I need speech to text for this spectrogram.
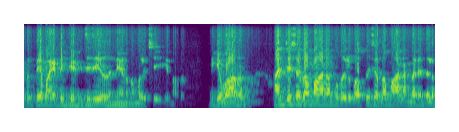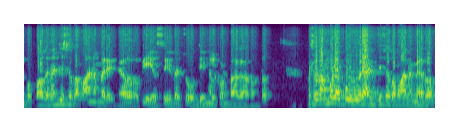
കൃത്യമായിട്ട് ജഡ്ജ് ചെയ്ത് തന്നെയാണ് നമ്മൾ ചെയ്യുന്നത്. മിക്കവാറും അഞ്ച് ശതമാനം മുതൽ പത്ത് ശതമാനം വരെ ചിലപ്പോൾ പതിനഞ്ച് ശതമാനം വരെ എറർ പി എസ് സിയുടെ ചോദ്യങ്ങൾക്ക് ഉണ്ടാകാറുണ്ട്. പക്ഷെ നമ്മൾ എപ്പോഴും ഒരു അഞ്ച് ശതമാനം എറർ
